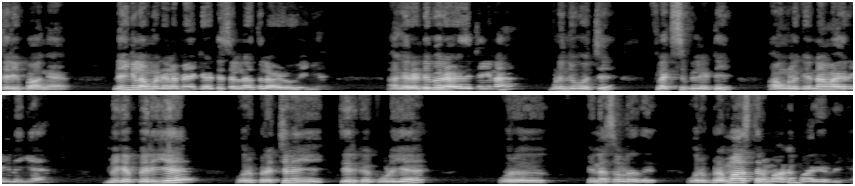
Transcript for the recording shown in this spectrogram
சிரிப்பாங்க. நீங்கள் அவங்க நிலைமையை கேட்டு சில நேரத்தில் அழுவீங்க. அங்கே ரெண்டு பேரும் அழுதுட்டீங்கன்னா முடிஞ்சு போச்சு. ஃப்ளெக்சிபிலிட்டி அவங்களுக்கு என்ன ஆயிடுறீங்க நீங்கள் மிகப்பெரிய ஒரு பிரச்சனையை தீர்க்கக்கூடிய ஒரு என்ன சொல்கிறது ஒரு பிரம்மாஸ்திரமாக மாறிடுறீங்க.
